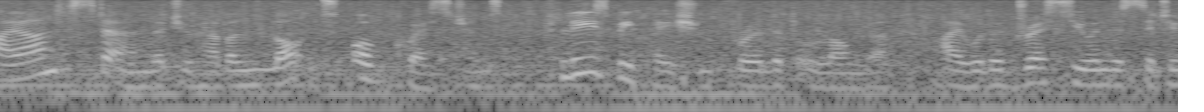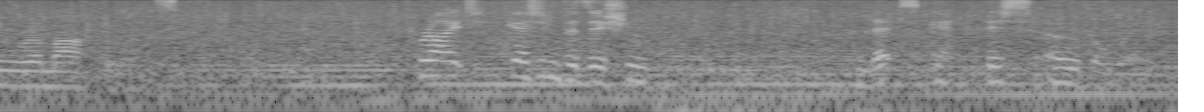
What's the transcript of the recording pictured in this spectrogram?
I understand that you have a lot of questions. Please be patient for a little longer. I will address you in the sitting room afterwards. Right, get in position. Let's get this over with.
